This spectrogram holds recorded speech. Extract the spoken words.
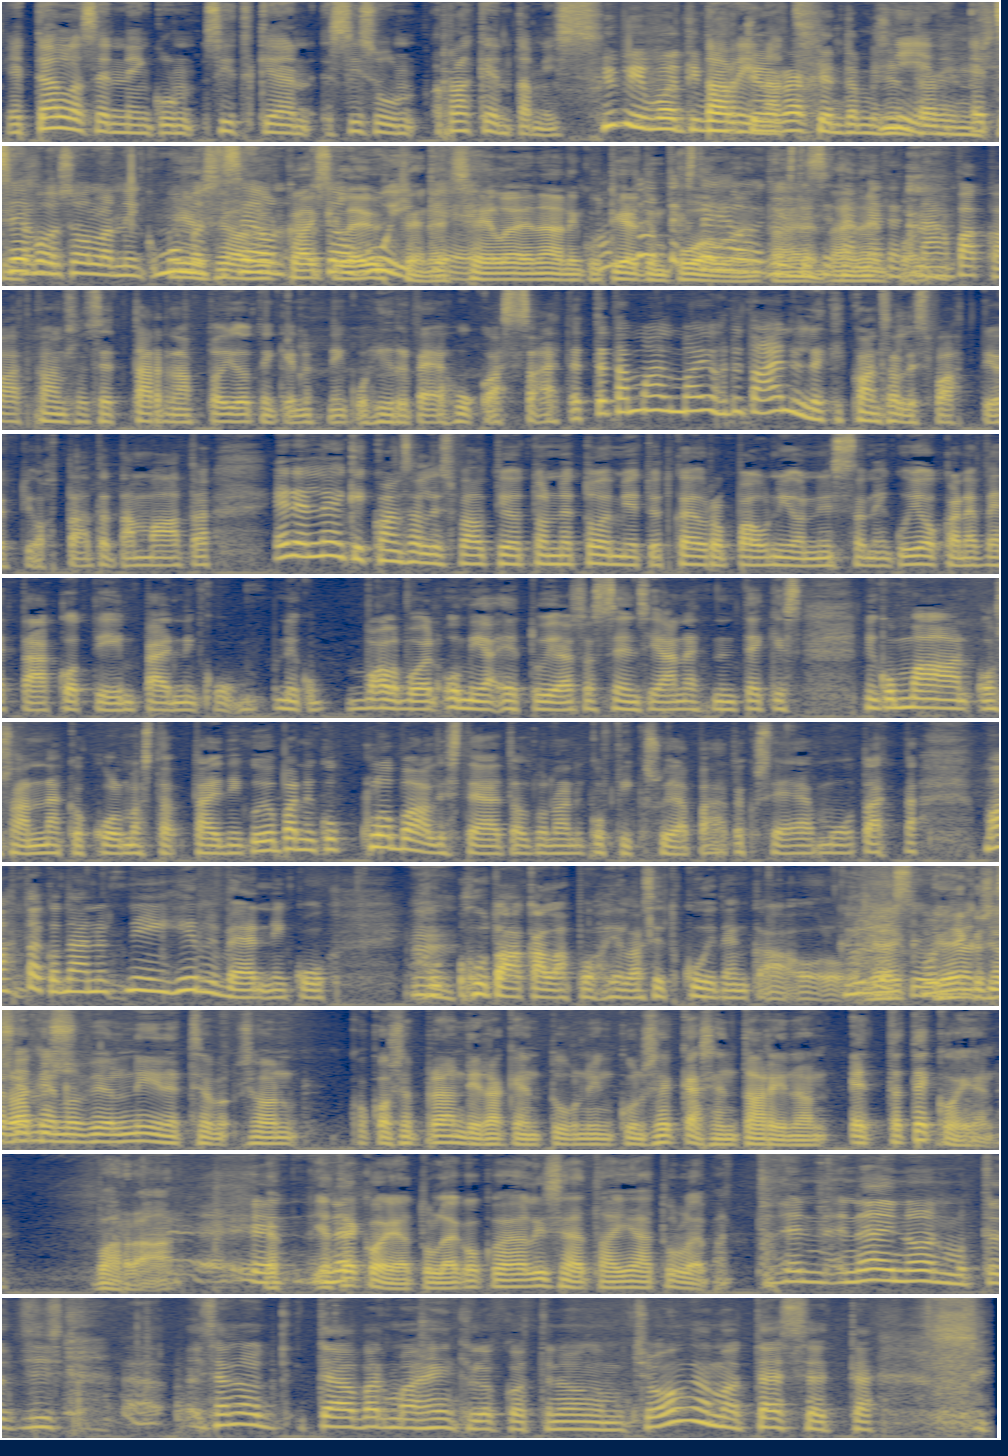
Että tällaisen niin kuin sitkeän sisun rakentamis Hyvinvointivaltion rakentamisen niin, tarina. Että se voisi olla, niin kuin, mun niin, mielestä se se on, on, se on huikea. että se ei ole enää niin kuin tietyn puolueen. Oletteko oikeasti sitä mieltä, että nämä vakaat kansalliset tarinat on jotenkin nyt niin kuin hirveän hukassa? Että tätä maailmaa johdetaan edelleenkin kansallisvaltiot johtaa tätä maata. Edelleenkin kansallisvaltiot on ne toimijat, jotka Euroopan unionissa niin kuin jokainen vetää kotiin päin niin kuin, niin kuin valvoen omia etujansa sen sijaan, että ne tekisi niin kuin maan osan näkökulmasta tai niin kuin jopa niin kuin globaalisti ajateltuna niin kuin fiksuja päätöksiä ja muuta. Että mahtaako tämä nyt niin hirveän niin kuin mm. hutakalla pohjalla sitten kuitenkaan olla? Kyllä se eikö se rakennu vielä niin, että se, se on, koko se brändi rakentuu niin kuin sekä sen tarinan että tekojen varaan. Ja, ja Nä- tekoja tulee koko ajan lisää tai jää tulematta. Näin on, mutta siis äh, sanon, että tämä on varmaan henkilökohtainen ongelma, mutta se ongelma on tässä, että,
